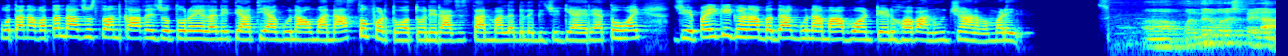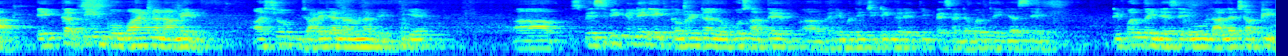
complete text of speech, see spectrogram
પોતાના વતન રાજસ્થાન ખાતે જતો રહેલ અને ત્યાંથી આ ગુનાઓમાં નાસ્તો ફરતો હતો અને રાજસ્થાનમાં અલગ અલગ જગ્યાએ રહેતો હોય, જે પૈકી ઘણા બધા ગુનામાં વોન્ટેડ હોવાનું જાણવા મળેલ. પંદર વર્ષ પહેલા એક કા તીન કૌભાંડના નામે અશોક જાડેજા નામના વ્યક્તિએ સ્પેસિફિકલી એક કમ્યુનિટીના લોકો સાથે ઘણી બધી ચીટિંગ કરી હતી, પૈસા ડબલ થઈ જશે ટ્રિપલ થઈ જશે એવું લાલચ આપી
